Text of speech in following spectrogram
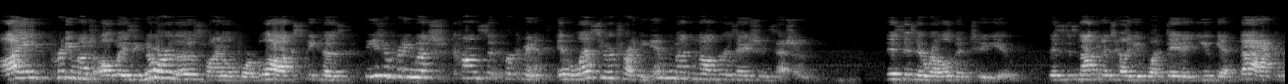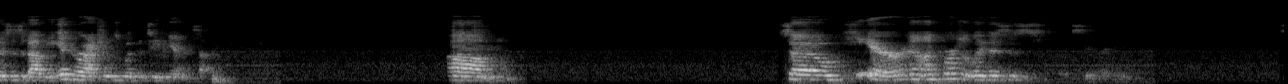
I pretty much always ignore those final four blocks because these are pretty much constant for commands. Unless you're trying to implement an authorization session, this is irrelevant to you. This is not going to tell you what data you get back. This is about the interactions with the TPM itself. Um, so here, and unfortunately this is, let's see if I can, it's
